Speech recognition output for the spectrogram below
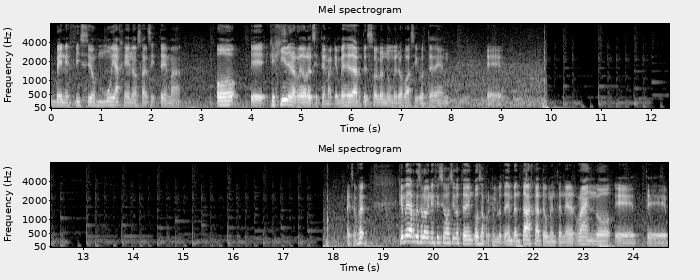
beneficios muy ajenos al sistema o eh, que giren alrededor del sistema, que en vez de darte solo números básicos te den... Eh, ahí se fue. Que en vez de darte solo beneficios básicos te den cosas, por ejemplo, te den ventaja, te aumenten el rango, eh, te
